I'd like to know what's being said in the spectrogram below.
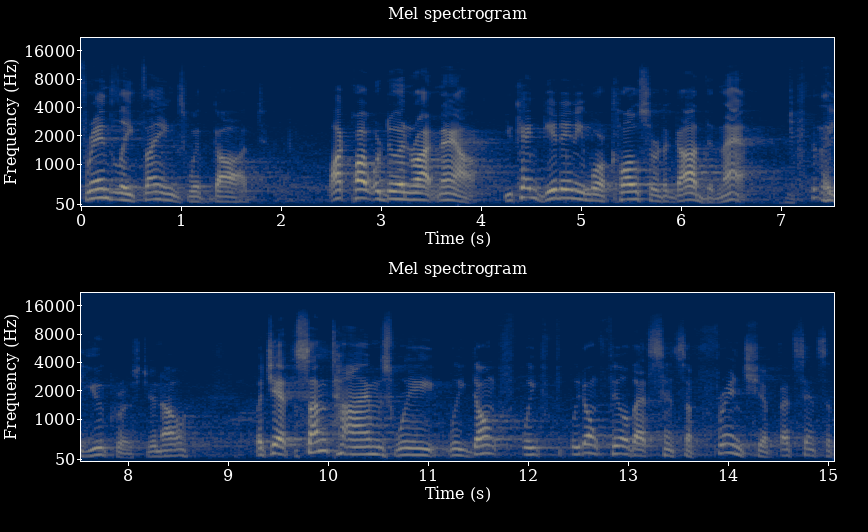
friendly things with God, like what we're doing right now. You can't get any more closer to God than that, the Eucharist, you know. But yet sometimes we, we, don't, we, we don't feel that sense of friendship, that sense of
